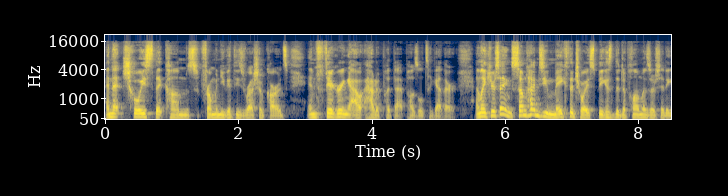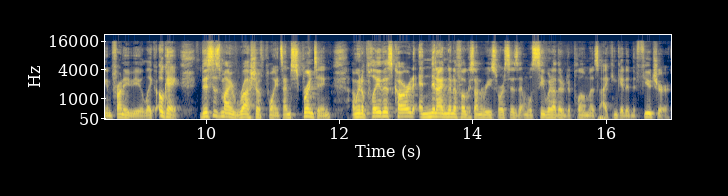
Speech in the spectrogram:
and that choice that comes from when you get these rush of cards and figuring out how to put that puzzle together. And like you're saying, sometimes you make the choice because the diplomas are sitting in front of you. Like, okay, this is my rush of points. I'm sprinting. I'm going to play this card and then I'm going to focus on resources and we'll see what other diplomas I can get in the future.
